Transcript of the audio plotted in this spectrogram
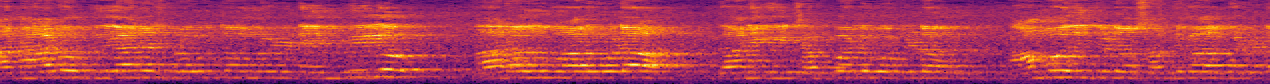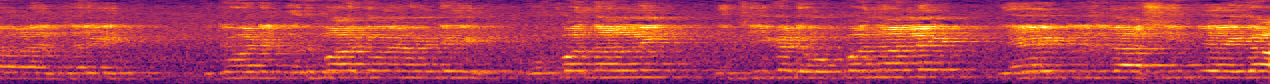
ఆనాడు బీఆర్ఎస్ ప్రభుత్వం ఉన్నటువంటి ఎంపీలు ఆ రోజు వారు కూడా దానికి చప్పట్లు కొట్టడం ఆమోదించడం సంతకాలు పెట్టడం అనేది జరిగింది. ఇటువంటి దుర్మార్గమైనటువంటి ఒప్పందాలని ఈ చీకటి ఒప్పందాలని ఏఐటీసీగా సిపిఐగా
